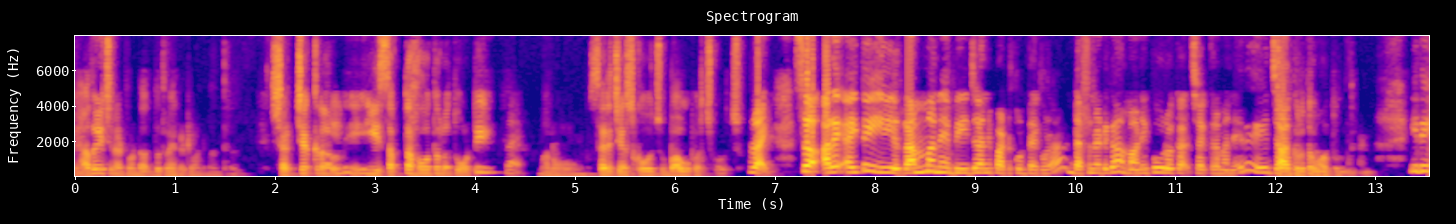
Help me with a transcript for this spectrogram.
వేదం ఇచ్చినటువంటి అద్భుతమైనటువంటి మంత్రం షట్చక్రాలని ఈ సప్తహోతలతోటి. మనం సరి చేసుకోవచ్చు బాగుపరచుకోవచ్చు సో అదే అయితే ఈ రమ్ అనే బీజాన్ని పట్టుకుంటే కూడా డెఫినెట్గా మణిపూరక చక్రం అనేది జాగృతం అవుతుంది ఇది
